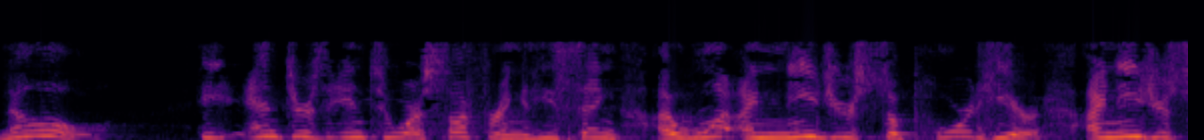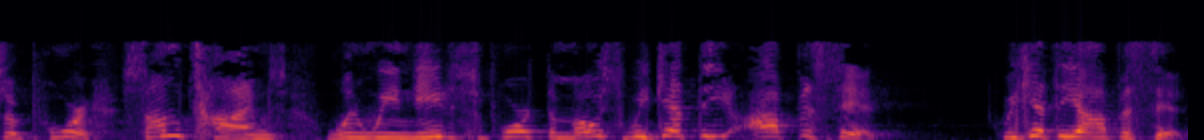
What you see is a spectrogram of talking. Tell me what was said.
No. He enters into our suffering and he's saying, I want, I need your support here. I need your support. Sometimes when we need support the most, we get the opposite. We get the opposite.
